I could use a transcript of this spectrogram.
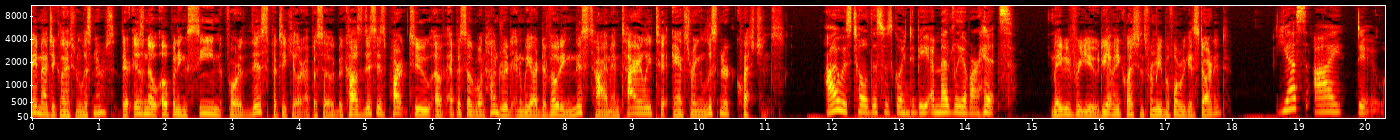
Hey, Magic Lantern listeners. There is no opening scene for this particular episode because this is part two of episode 100, and we are devoting this time entirely to answering listener questions. I was told this was going to be a medley of our hits. Maybe for you. Do you have any questions for me before we get started? Yes, I do.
